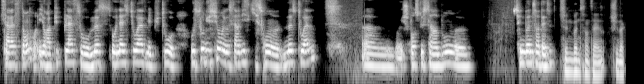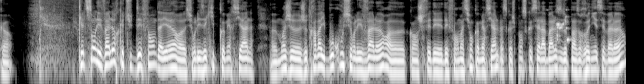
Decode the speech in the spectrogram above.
Ça va se tendre. Il y aura plus de place aux must, aux nice to have, mais plutôt aux solutions et aux services qui seront must to have. Euh, je pense que c'est un bon, euh, c'est une bonne synthèse. C'est une bonne synthèse. Je suis d'accord. Quelles sont les valeurs que tu défends d'ailleurs euh, sur les équipes commerciales? Moi, je, je, travaille beaucoup sur les valeurs quand je fais des, des, formations commerciales parce que je pense que c'est la base de pas renier ces valeurs.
